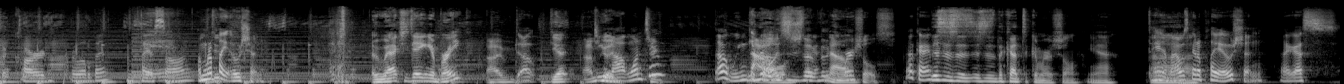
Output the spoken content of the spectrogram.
go to card for a little bit and play a song. I'm gonna play Ocean. Are we actually taking a break? I'm, Oh, Do you- I'm do you good not want to? Oh, we can keep No, No, going. this is just okay. the No. commercials. okay. this is this is the cut to commercial. Yeah. Damn, I was Uh, gonna play Ocean. I guess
